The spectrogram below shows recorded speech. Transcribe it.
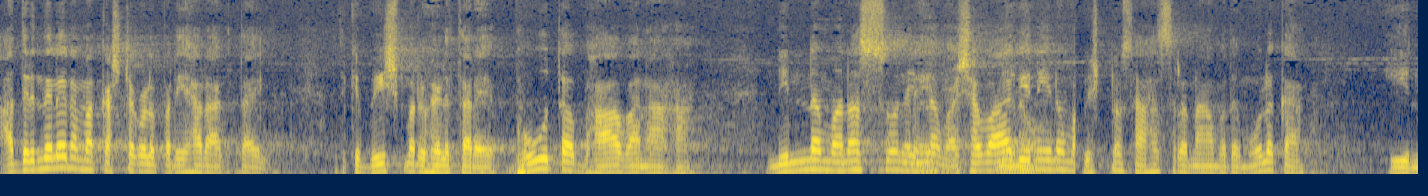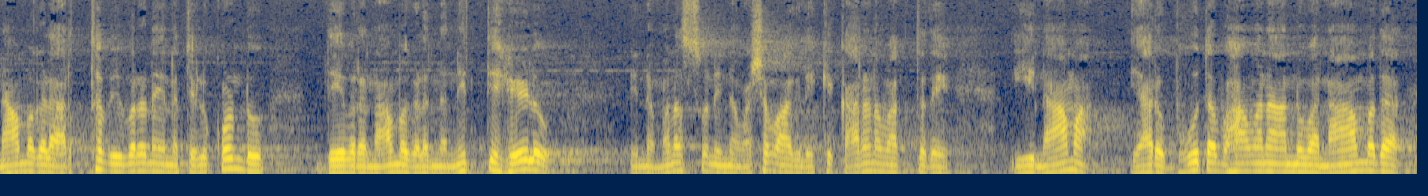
ಆದ್ದರಿಂದಲೇ ನಮ್ಮ ಕಷ್ಟಗಳು ಪರಿಹಾರ ಆಗ್ತಾ ಇಲ್ಲ. ಅದಕ್ಕೆ ಭೀಷ್ಮರು ಹೇಳ್ತಾರೆ ಭೂತ ಭಾವನಾ ನಿನ್ನ ಮನಸ್ಸು ನಿನ್ನ ವಶವಾಗಿ ನೀನು ವಿಷ್ಣು ಸಹಸ್ರನಾಮದ ಮೂಲಕ ಈ ನಾಮಗಳ ಅರ್ಥ ವಿವರಣೆಯನ್ನು ತಿಳ್ಕೊಂಡು ದೇವರ ನಾಮಗಳನ್ನು ನಿತ್ಯ ಹೇಳು. ನಿನ್ನ ಮನಸ್ಸು ನಿನ್ನ ವಶವಾಗಲಿಕ್ಕೆ ಕಾರಣವಾಗ್ತದೆ. ಈ ನಾಮ ಯಾರು ಭೂತ ಭಾವನ ಅನ್ನುವ ನಾಮದ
